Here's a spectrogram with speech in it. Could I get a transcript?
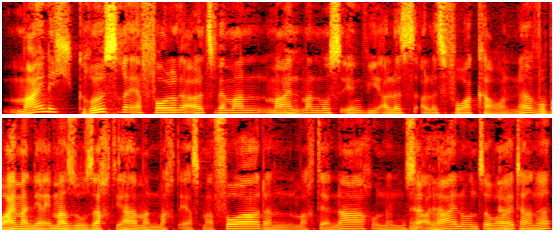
meine ich größere Erfolge, als wenn man meint, Mhm. man muss irgendwie alles, alles vorkauen. Ne? Wobei man ja immer so sagt, ja, man macht erstmal vor, dann macht er nach und dann muss Ja, er ja. alleine und so weiter. Ne?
